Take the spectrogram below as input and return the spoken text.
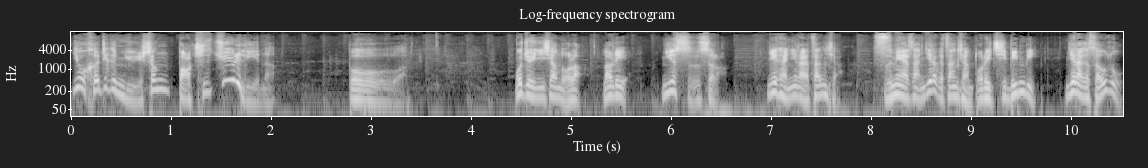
又和这个女生保持距离呢？不不不不，我觉得你想多了，老李，你试试了。你看你那个长相，市面上你那个长相多得起冰冰，你那个收入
